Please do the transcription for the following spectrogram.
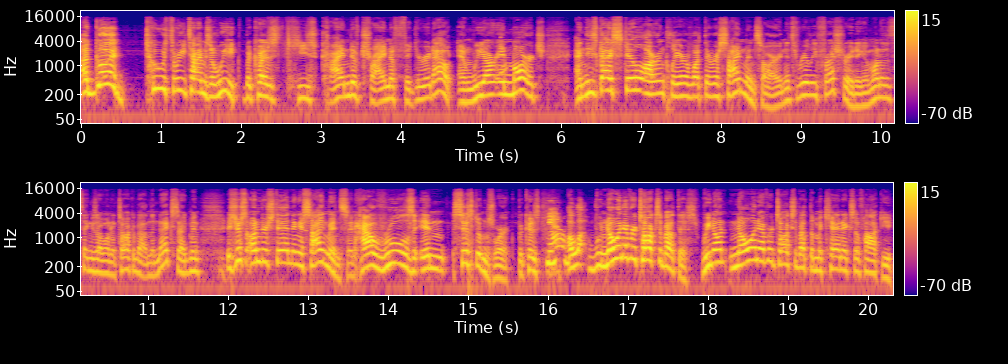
A good two three times a week because he's kind of trying to figure it out. And we are in march and these guys still aren't clear of what their assignments are. And it's really frustrating. And one of the things i want to talk about in the next segment is just understanding assignments and how rules in systems work. Because yeah. a lot no one ever talks about this. We don't no one ever talks about the mechanics of hockey.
